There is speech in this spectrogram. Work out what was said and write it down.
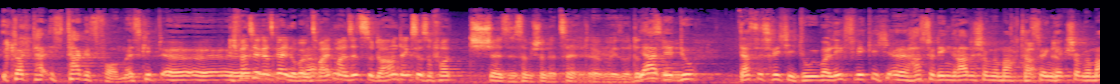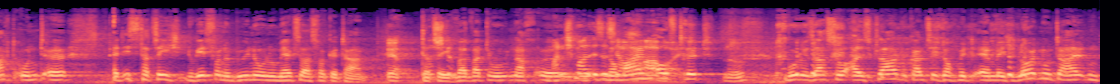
ich glaube, da ist Tagesform. Es gibt, äh, äh, Ich fand's ja ganz geil, nur beim zweiten Mal sitzt du da und denkst dir sofort, scheiße, das habe ich schon erzählt irgendwie so. Das ja, so, du, das ist richtig. Du überlegst wirklich, äh, hast du den gerade schon gemacht, hast Ja, du den ja. Gag schon gemacht und äh, es ist tatsächlich, du gehst von der Bühne und du merkst, du hast was getan. Ja, das tatsächlich, stimmt. weil was du nach äh, Manchmal ist es ja normalen Arbeit, Auftritt, ne? wo du sagst so, alles klar, du kannst dich noch mit irgendwelchen Leuten unterhalten,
